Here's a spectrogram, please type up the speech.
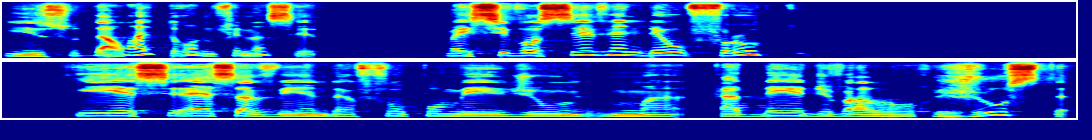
e isso dá um retorno financeiro. Mas se você vender o fruto, e esse, essa venda for por meio de um, uma cadeia de valor justa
